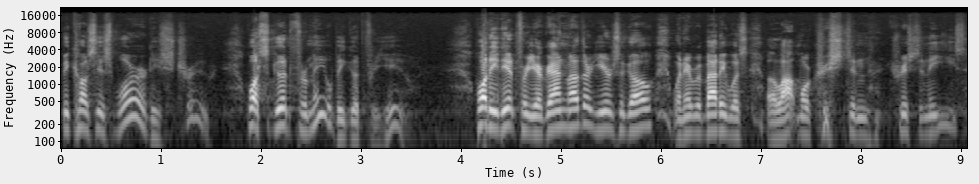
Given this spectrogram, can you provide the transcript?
Because His Word is true. What's good for me will be good for you. What he did for your grandmother years ago when everybody was a lot more Christian Christianese.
